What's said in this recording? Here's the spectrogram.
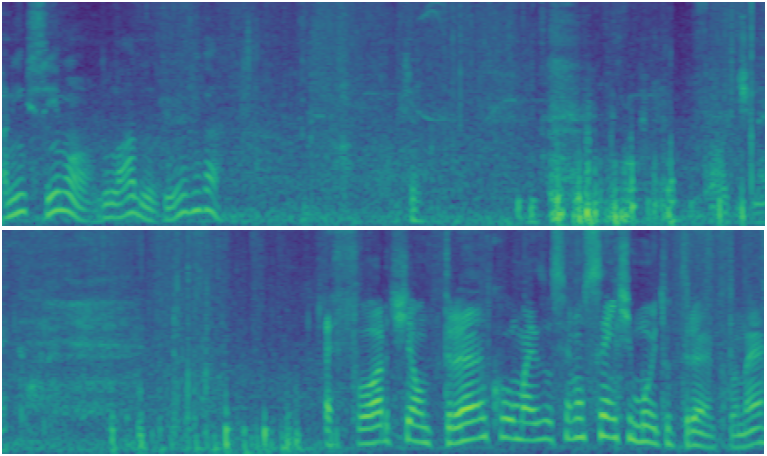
Ali em cima, ó, do lado. Quer ver? Vem cá. Aqui. Forte, né, cara? É forte, é um tranco, mas você não sente muito tranco, né?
